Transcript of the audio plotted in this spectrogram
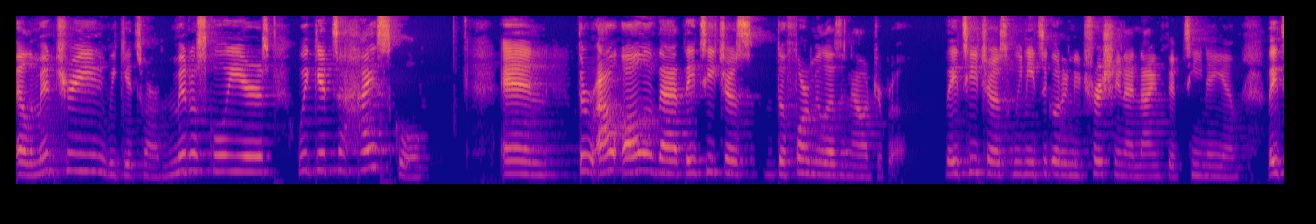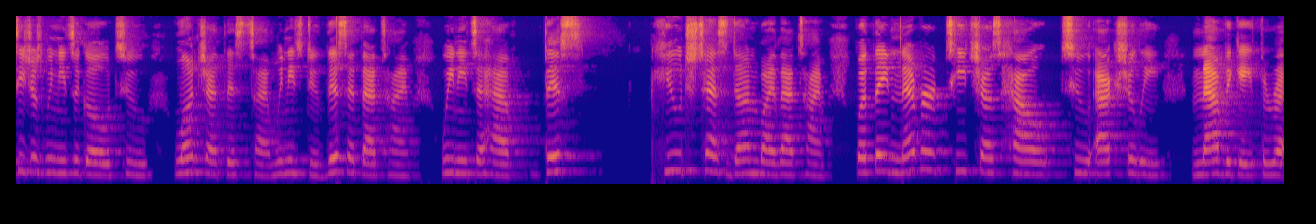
elementary. We get to our middle school years. We get to high school. And throughout all of that, they teach us the formulas in algebra. They teach us we need to go to nutrition at 9:15 a.m. They teach us we need to go to lunch at this time. We need to do this at that time. We need to have this huge tests done by that time but they never teach us how to actually navigate through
